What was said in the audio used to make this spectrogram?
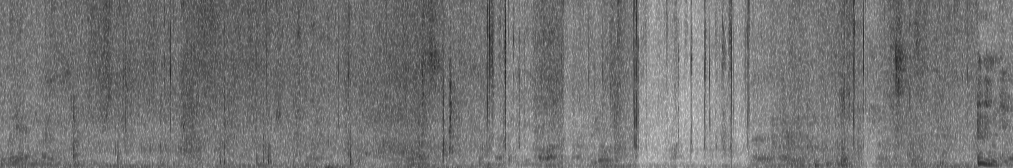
Anybody have any questions? Anything else? People up in Northfield, the area shows-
